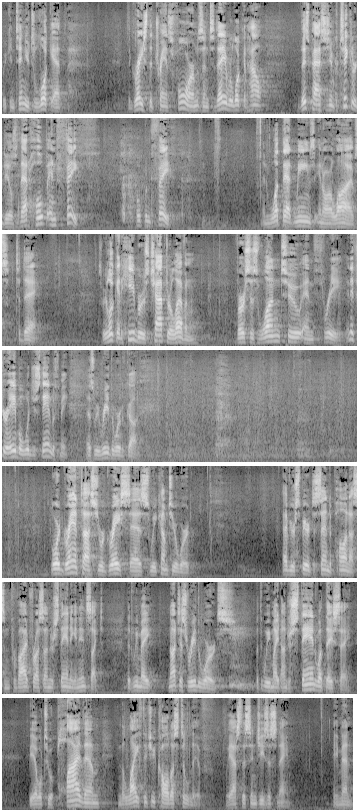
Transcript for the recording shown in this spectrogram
We continue to look at the grace that transforms, and today we'll look at how this passage in particular deals with that hope and faith. Hope and faith. And what that means in our lives today. So we look at Hebrews chapter 11, verses 1, 2, and 3. And if you're able, would you stand with me as we read the Word of God? Lord, grant us your grace as we come to your word. Have your Spirit descend upon us and provide for us understanding and insight, that we may not just read the words, but that we might understand what they say, be able to apply them in the life that you called us to live. We ask this in Jesus' name. Amen.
